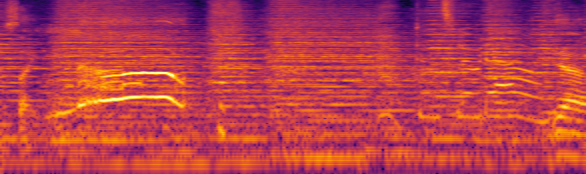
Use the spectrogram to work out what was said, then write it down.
it's like, no! Don't slow down. Yeah.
